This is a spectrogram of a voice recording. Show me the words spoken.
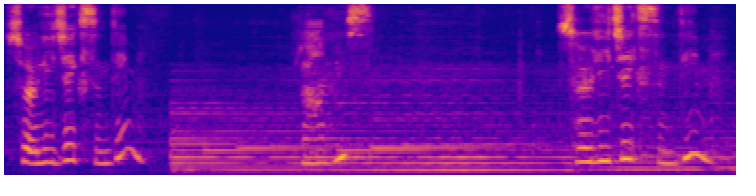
Söyleyeceksin değil mi? Ramiz? Söyleyeceksin değil mi?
